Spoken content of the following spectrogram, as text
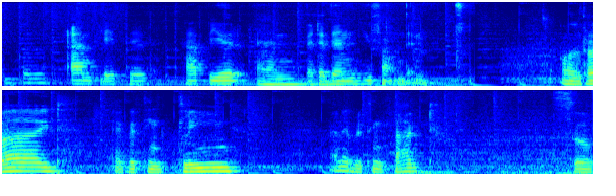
people and places happier and better than you found them. Alright everything cleaned and everything packed. So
